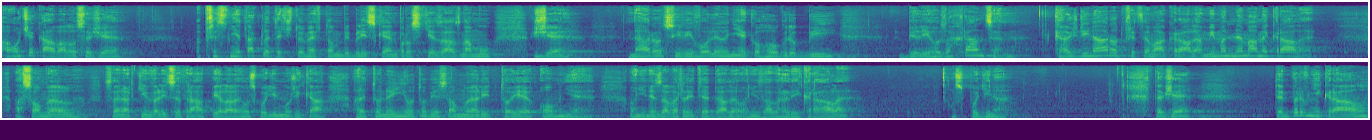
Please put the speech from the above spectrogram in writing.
A očekávalo se, že a přesně takhle teď čteme v tom biblickém prostě záznamu, že Národ si vyvolil někoho, kdo by byl jeho zachráncem. Každý národ přece má krále a my nemáme krále. A Samuel se nad tím velice trápil, ale hospodin mu říká, ale to není o tobě, Samueli, to je o mně. Oni nezavrhli tebe, ale oni zavrhli krále. Hospodina. Takže ten první král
